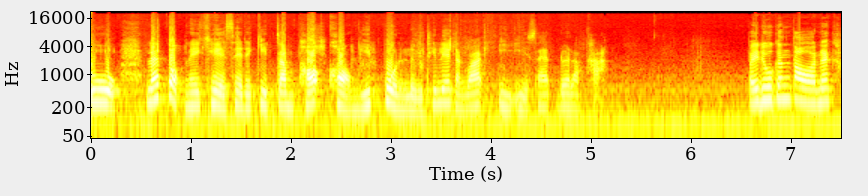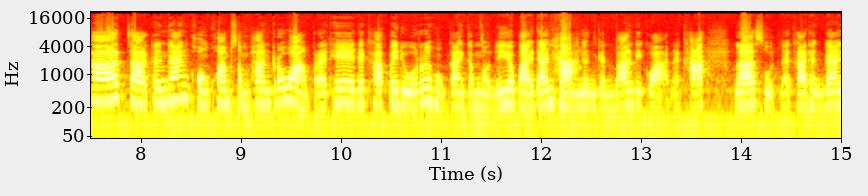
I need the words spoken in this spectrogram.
ลูก และตกในเขตเศรษฐกิจจำเพาะของญี่ปุ่น หรือที่เรียกกันว่า EEZ ด้วยล่ะค่ะ ไปดูกันต่อนะคะจากทางด้านของความสัมพันธ์ระหว่างประเทศนะคะ ไปดูเรื่องของการกำหนดนโยบายด้านการเงินกันบ้างดีกว่านะคะ ล่าสุดนะคะทางด้าน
